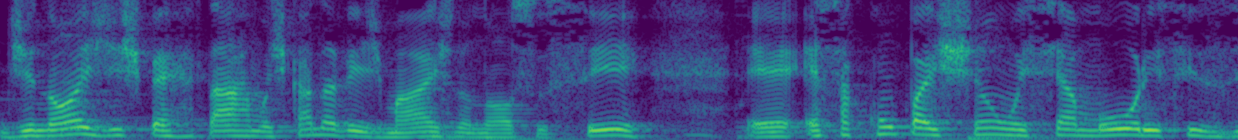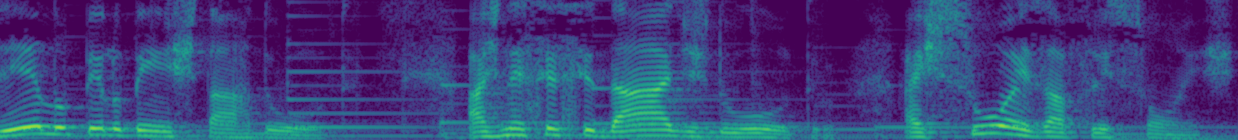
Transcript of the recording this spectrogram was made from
de nós despertarmos cada vez mais no nosso ser é, essa compaixão, esse amor, esse zelo pelo bem-estar do outro, as necessidades do outro, as suas aflições.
